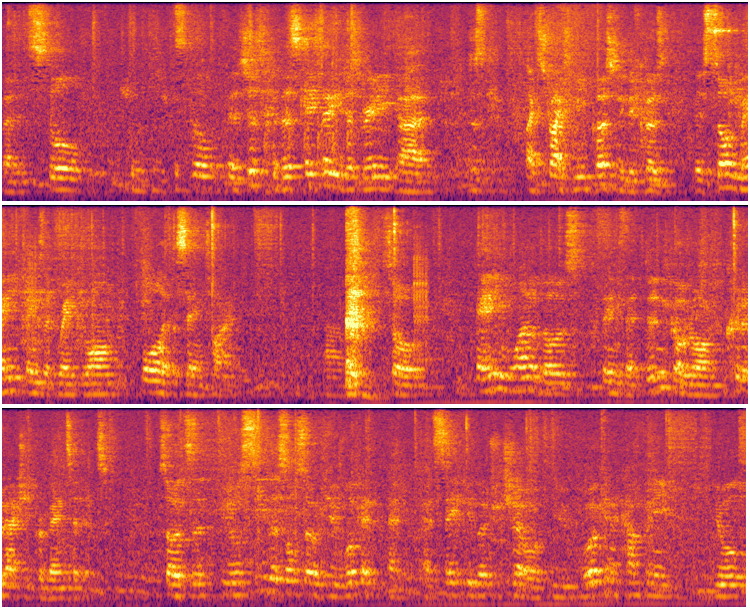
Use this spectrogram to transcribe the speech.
but it's still, it's still, it's just, this case study just really, uh, just like strikes me personally because there's so many things that went wrong all at the same time. Um, so any one of those things that didn't go wrong could have actually prevented it. So a, you'll see this also if you look at, at, at safety literature or if you work in a company, you'll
